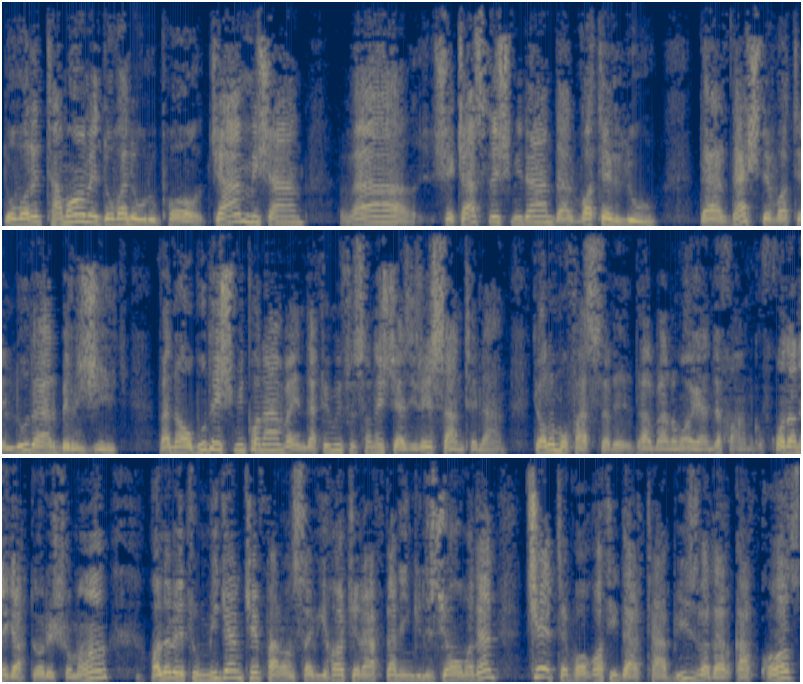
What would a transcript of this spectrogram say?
دوباره تمام دول اروپا جمع میشن و شکستش میدن در واتلو در دشت واتلو در بلژیک و نابودش می‌کنن و این دفعه میفرستانش جزیره سنتلن که حالا مفصله. در برنامه آینده خواهم گفت. خدا نگهدار شما. حالا بهتون میگم که فرانسوی ها که رفتن انگلیسی ها آمدن چه اتفاقاتی در تبریز و در قفقاز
